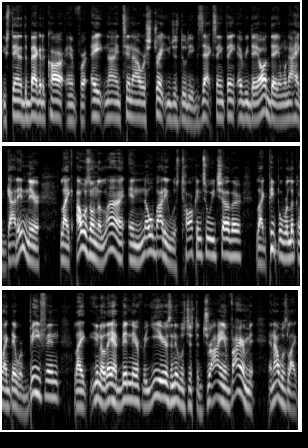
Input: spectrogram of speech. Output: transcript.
you stand at the back of the car, and for eight, nine, ten hours straight, you just do the exact same thing every day, all day. And when I had got in there, like I was on the line and nobody was talking to each other. Like people were looking like they were beefing. Like, you know, they had been there for years and it was just a dry environment. And I was like,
